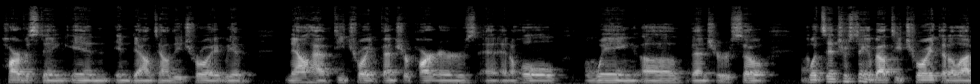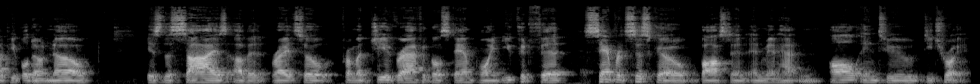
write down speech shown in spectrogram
harvesting in in downtown Detroit. We have now have Detroit Venture Partners and, and a whole wing of ventures. So what's interesting about Detroit that a lot of people don't know is the size of it, right? So from a geographical standpoint, you could fit San Francisco, Boston, and Manhattan all into Detroit.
